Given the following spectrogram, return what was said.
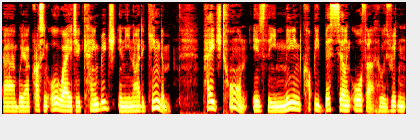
Uh, we are crossing all the way to Cambridge in the United Kingdom. Paige Toon is the million copy best selling author who has written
